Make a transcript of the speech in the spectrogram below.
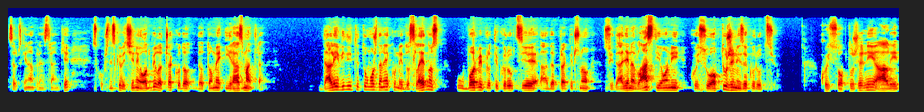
Srpske napredne stranke. Skupštinska većina je odbila čak da, da o tome i razmatra. Da li vidite tu možda neku nedoslednost u borbi protiv korupcije, a da praktično su i dalje na vlasti oni koji su optuženi za korupciju? koji su optuženi, ali e,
